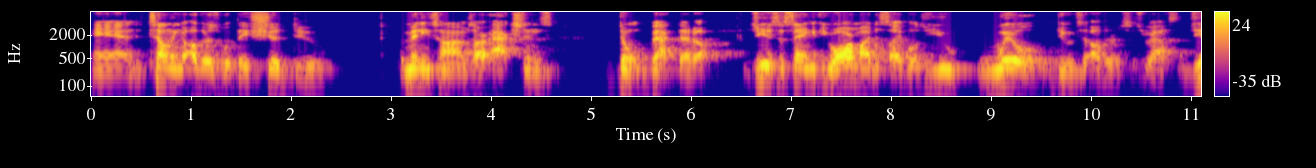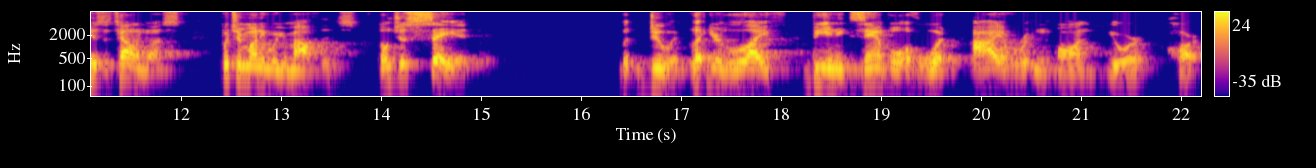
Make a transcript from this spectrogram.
and telling others what they should do. But many times our actions don't back that up. Jesus is saying, if you are my disciples, you will do to others as you ask them. Jesus is telling us, put your money where your mouth is. Don't just say it, but do it. Let your life be an example of what I have written on your heart.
